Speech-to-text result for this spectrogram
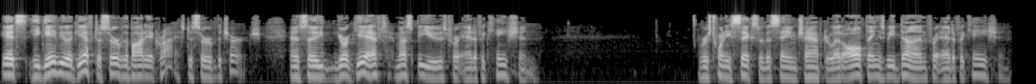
It's, He gave you a gift to serve the body of Christ, to serve the church. And so your gift must be used for edification. Verse 26 of the same chapter, let all things be done for edification.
